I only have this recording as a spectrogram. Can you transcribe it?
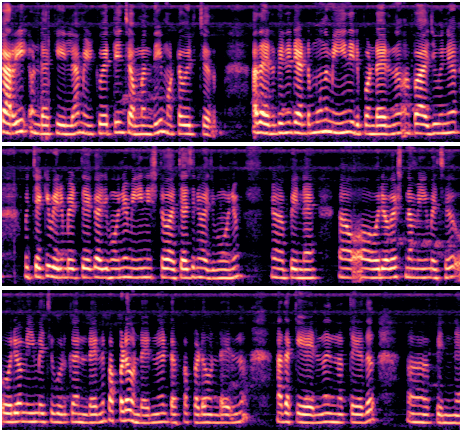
കറി ഉണ്ടാക്കിയില്ല. മിഴുക്കുവരട്ടിയും ചമ്മന്തിയും മുട്ട പൊരിച്ചതും. അതായിരുന്നു. പിന്നെ രണ്ട് മൂന്ന് മീൻ ഇരിപ്പുണ്ടായിരുന്നു. അപ്പോൾ അജുവിന് ഉച്ചയ്ക്ക് വരുമ്പോഴത്തേക്ക് അജുമോന് മീൻ ഇഷ്ടവും അച്ചാച്ചനും അജുമോനും പിന്നെ ഓരോ കഷ്ണം മീൻ വെച്ച് ഓരോ മീൻ വെച്ച് കൊടുക്കാനുണ്ടായിരുന്നു. പപ്പടം ഉണ്ടായിരുന്നു കേട്ടോ. പപ്പടം ഉണ്ടായിരുന്നു. അതൊക്കെയായിരുന്നു ഇന്നത്തേത്. പിന്നെ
